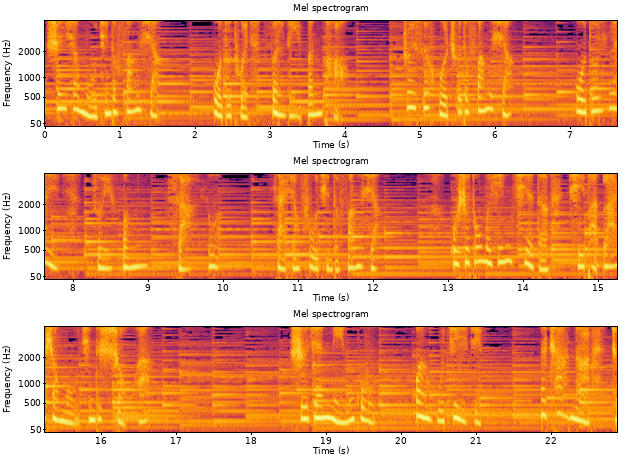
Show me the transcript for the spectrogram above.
伸向母亲的方向，我的腿奋力奔跑，追随火车的方向，我的泪随风洒落，洒向父亲的方向。我是多么殷切的期盼拉上母亲的手啊！时间凝固，万物寂静，那刹那只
